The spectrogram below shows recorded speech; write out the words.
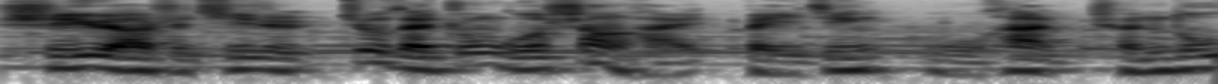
十一月二十七日，就在中国上海、北京、武汉、成都、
